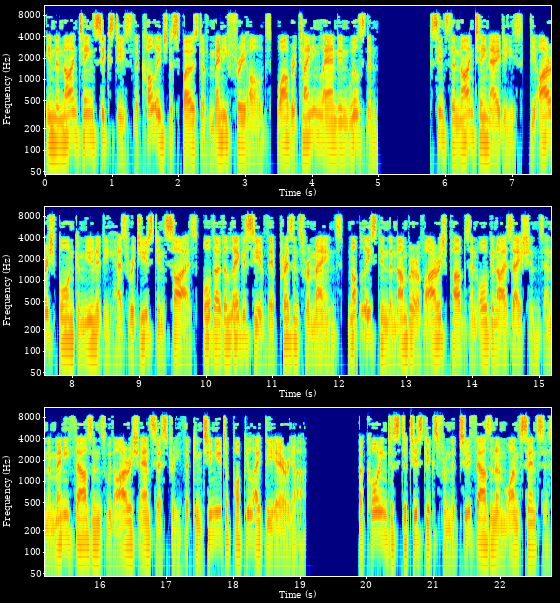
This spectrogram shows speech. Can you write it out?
In the 1960s the college disposed of many freeholds, while retaining land in Willesden. Since the 1980s, the Irish-born community has reduced in size, although the legacy of their presence remains, not least in the number of Irish pubs and organisations and the many thousands with Irish ancestry that continue to populate the area. According to statistics from the 2001 census,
